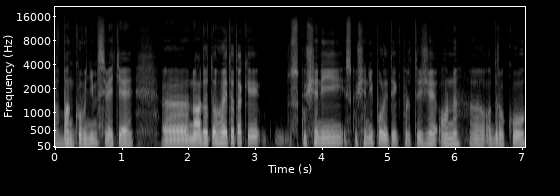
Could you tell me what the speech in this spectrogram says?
v bankovním světě. No a do toho je to taky zkušený, zkušený politik, protože on od roku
